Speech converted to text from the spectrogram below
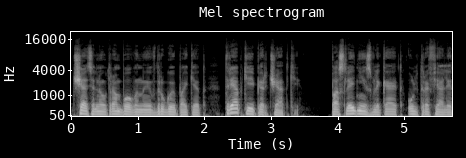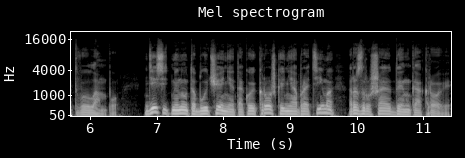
тщательно утрамбованные в другой пакет, тряпки и перчатки. Последний извлекает ультрафиолетовую лампу. Десять минут облучения такой крошкой необратимо разрушают ДНК крови.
